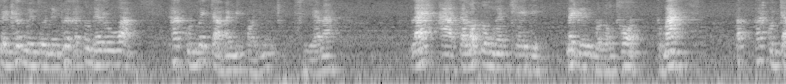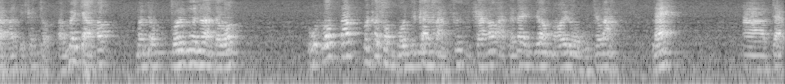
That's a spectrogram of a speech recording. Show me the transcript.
เป็นเครื่องมือตัวหนึ่งเพื่อกระตุ้นให้รู้ว่า ถ้าคุณไม่จ่ายมันมีผลเสียนะ และอาจจะลดลงเงินเครดิตนั่นคือบทลงโทษถูกไหมถ้าถ้าคุณจ่ายมาติดก็จบแต่ไม่จ่ายปั๊บมันจะบริเงินเราอาจจะลดลดปั๊บมันก็ส่งผลถึงการสั่งซื้อสินค้าเขาอาจจะได้ยอดน้อยลงใช่ไหมและ จาก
